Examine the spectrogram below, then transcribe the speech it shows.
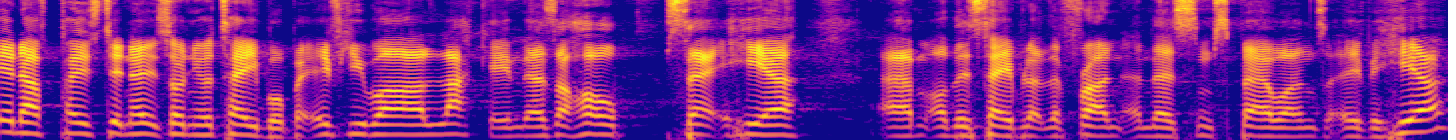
Enough post-it notes on your table, but if you are lacking, there's a whole set here um, on this table at the front, and there's some spare ones over here.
